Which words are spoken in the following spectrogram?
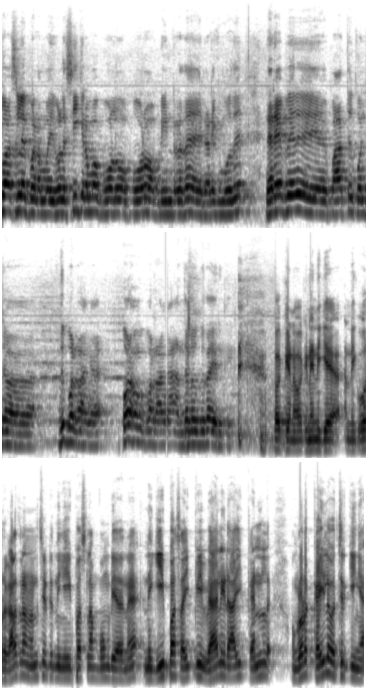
பாஸில் இப்போ நம்ம இவ்வளோ சீக்கிரமாக போகணும் போகிறோம் அப்படின்றத நினைக்கும் போது நிறைய பேர் பார்த்து கொஞ்சம் இது பண்ணுறாங்க போகிறாமப்படுறாங்க அந்த அளவுக்கு தான் இருக்குது ஓகேண்ணே ஓகேண்ணே. இன்றைக்கி அன்றைக்கி ஒரு காலத்தில் நினச்சிட்டு இருந்தீங்க இ பாஸ்லாம் போக முடியாதுன்னு. இன்றைக்கி இ பாஸ் ஐபி வேலிட் ஆகி கண்ணில் உங்களோட கையில் வச்சுருக்கீங்க.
